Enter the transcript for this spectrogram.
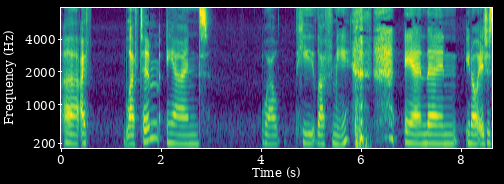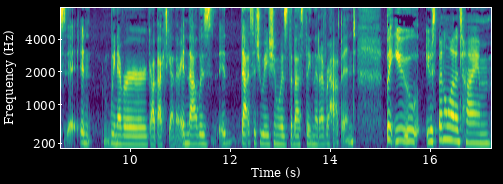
uh, I left him and, well, he left me. and then, you know, it just, it, we never got back together. And that was, it, that situation was the best thing that ever happened. But you, you spend a lot of time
